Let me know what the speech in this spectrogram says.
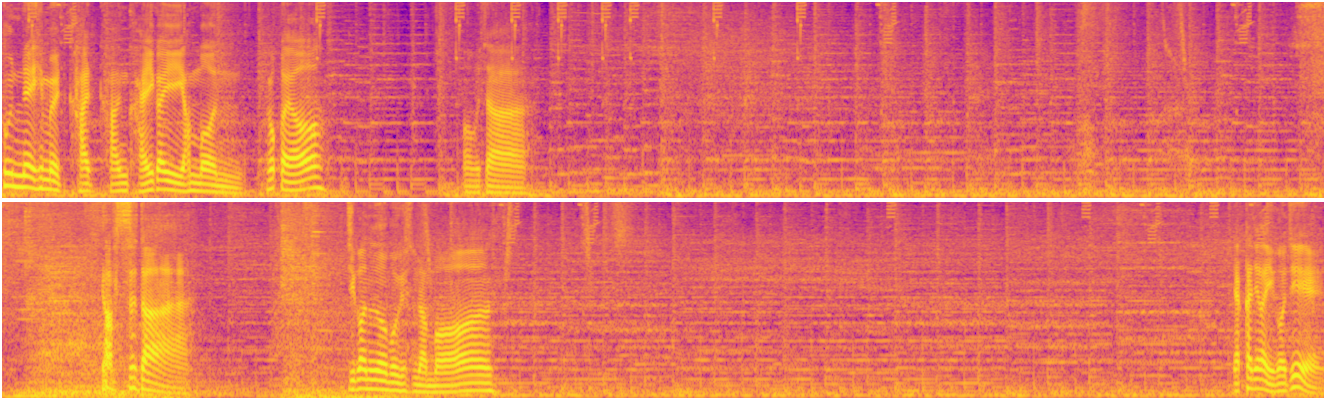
훈의 힘을 가, 가, 가이가이 한번 해볼까요? 어, 보자. 갑시다. 찍어 넣어보겠습니다, 한번. 약간 얘가 이거지?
